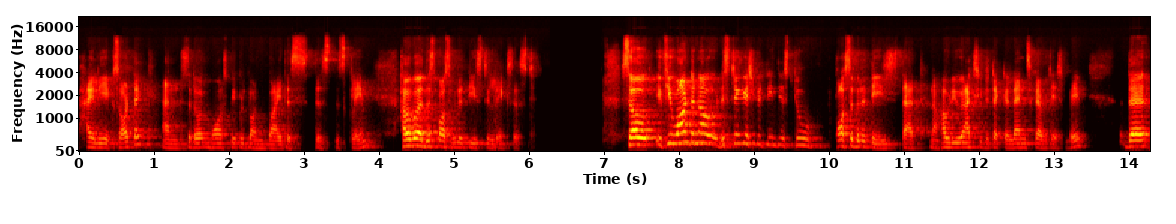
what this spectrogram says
highly exotic, and so most people don't buy this, this, this claim. However, this possibility still exists. So if you want to now distinguish between these two possibilities that now how do you actually detect a lens gravitation wave, the,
